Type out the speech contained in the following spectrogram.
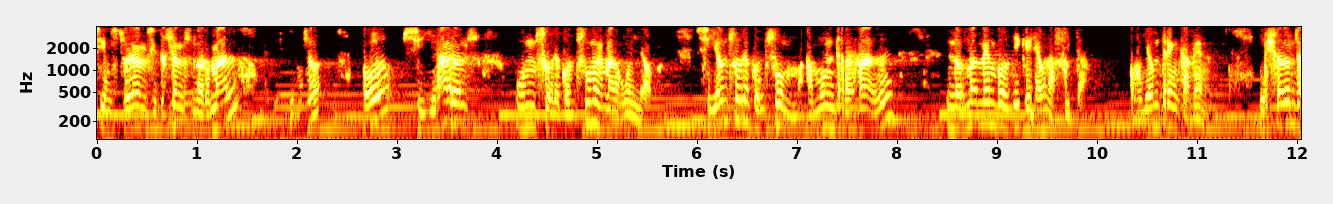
si ens trobem en situacions normals o si hi ha doncs, un sobreconsum en algun lloc. Si hi ha un sobreconsum amb un ramal, normalment vol dir que hi ha una fuita hi ha un trencament. I això doncs,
